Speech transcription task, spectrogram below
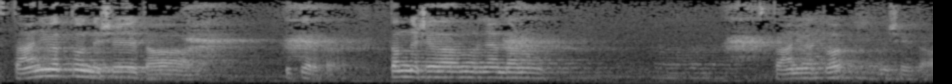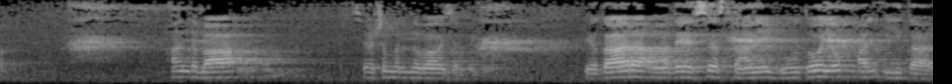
സ്ഥാനികത്വ നിഷേധ. ഇത്യർത്ഥ തന്നിഷേധ എന്ന് പറഞ്ഞാൽ എന്താണ്? സ്ഥാനികത്വ നിഷേധ. അതിന്റെ ഭാ ശേഷം വരുന്ന ഭാഗം ശ്രദ്ധിക്കുക. യകാര ആദേശ സ്ഥാനീഭൂതോ യോ അൽ ഈകാര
